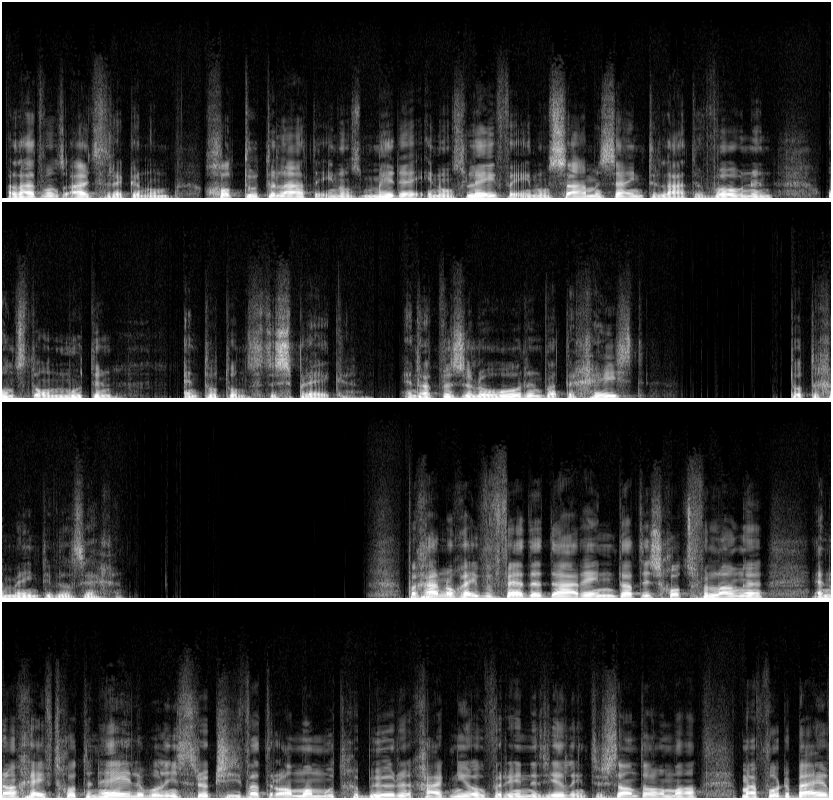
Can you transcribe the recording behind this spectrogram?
Maar laten we ons uitstrekken om God toe te laten in ons midden, in ons leven, in ons samen zijn te laten wonen, ons te ontmoeten en tot ons te spreken. En dat we zullen horen wat de geest tot de gemeente wil zeggen. We gaan nog even verder daarin, dat is Gods verlangen. En dan geeft God een heleboel instructies wat er allemaal moet gebeuren. Daar ga ik niet over in, dat is heel interessant allemaal. Maar voor de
